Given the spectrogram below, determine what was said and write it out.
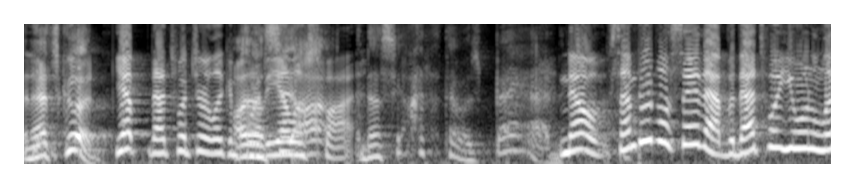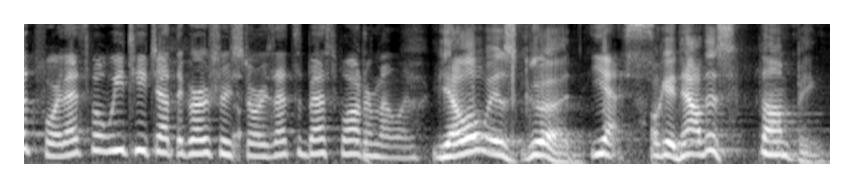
and that's good. Yep, that's what you're looking Oh, for, now the see, yellow I- spot. Now, see, I thought that was bad. No, some people say that, but that's what you want to look for. That's what we teach at the grocery stores. That's the best watermelon. Yellow is good. Yes. Okay, now this thumping,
